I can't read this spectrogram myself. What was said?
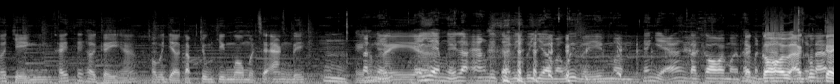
nói chuyện thấy thấy hơi kỳ hả? Thôi bây giờ tập trung chuyên môn mình sẽ ăn đi. Ừ. Ngày anh hôm nghĩ nay, ý à, em nghĩ là ăn đi tại vì bây giờ mà quý vị mà khán giả người ta coi mà thấy mình coi mà ăn, ăn cũng kỳ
